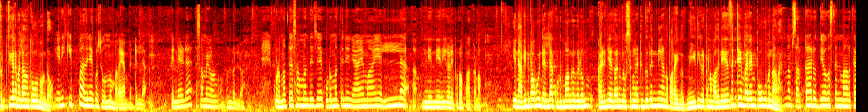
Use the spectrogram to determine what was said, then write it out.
തൃപ്തികരമല്ലെന്ന് തോന്നുന്നുണ്ടോ? എനിക്കിപ്പോൾ അതിനെക്കുറിച്ച് ഒന്നും പറയാൻ പറ്റില്ല. പിന്നീട് സമയമുണ്ടല്ലോ കുടുംബത്തെ സംബന്ധിച്ച് കുടുംബത്തിന് ന്യായമായ എല്ലാ നീതികളും ഉറപ്പാക്കണം. ഈ നവീൻ ബാബുവിന്റെ എല്ലാ കുടുംബാംഗങ്ങളും കഴിഞ്ഞ ഏതാനും ദിവസങ്ങളായിട്ട് ഇത് തന്നെയാണ് പറയുന്നത്. നീതി കിട്ടണം അതിന് ഏതറ്റയും വരെയും പോകുമെന്നാണ്. കാരണം സർക്കാർ ഉദ്യോഗസ്ഥന്മാർക്ക്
